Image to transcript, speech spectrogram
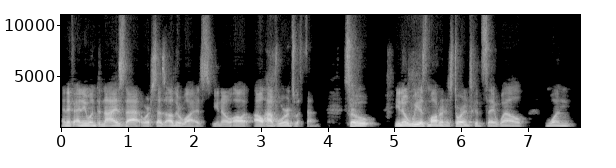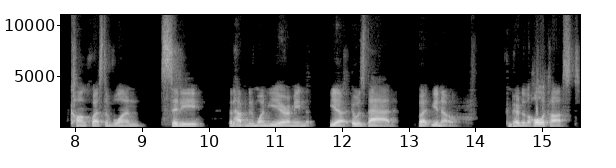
And if anyone denies that or says otherwise, you know, I'll, I'll have words with them. So, you know, we as modern historians could say, well, one conquest of one city that happened in one year, I mean, yeah, it was bad, but, you know, compared to the Holocaust,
